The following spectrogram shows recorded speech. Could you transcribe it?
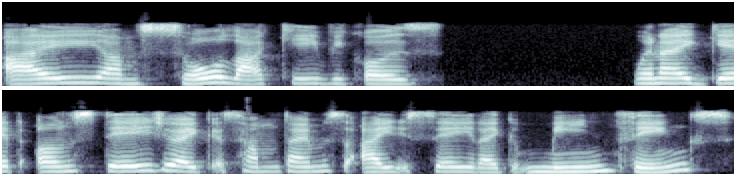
I am so lucky because when I get on stage, like sometimes I say like mean things,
